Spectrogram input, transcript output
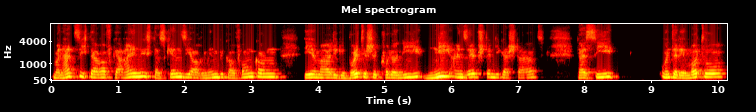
Man hat sich darauf geeinigt, das kennen Sie auch im Hinblick auf Hongkong, ehemalige britische Kolonie, nie ein selbstständiger Staat, dass sie unter dem Motto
